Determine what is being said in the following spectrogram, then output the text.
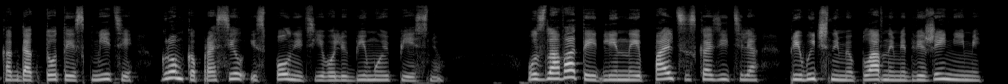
когда кто-то из кметей громко просил исполнить его любимую песню. Узловатые длинные пальцы сказителя привычными плавными движениями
